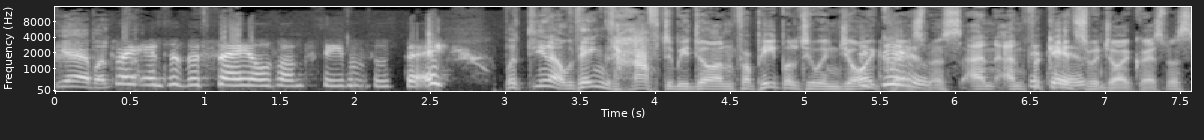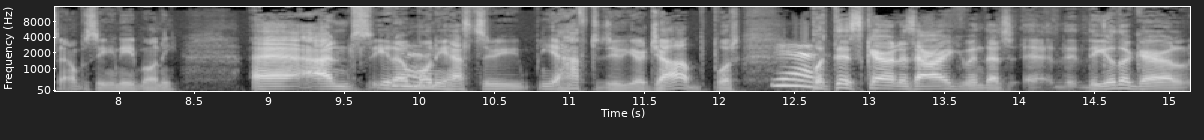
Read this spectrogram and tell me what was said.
yeah but Straight into the sales on Stevens's Day. but you know things have to be done for people to enjoy They do. Christmas and and for They kids do. to enjoy Christmas obviously you need money and you know Yeah. money has to be, you have to do your job but Yeah. but this girl is arguing that uh, the, the other girl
